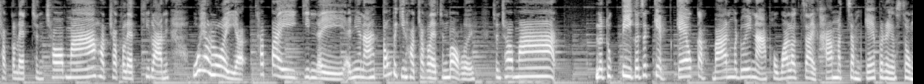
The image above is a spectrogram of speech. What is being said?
ช็อกโกแลตฉันชอบมากฮอตช็อกโกแลตที่ร้านนี้อุ้ยอร่อยอะ ถ้าไปกินไอ้ไอ้นี่นะ ต้องไปกินฮอตช็อกโกแลตฉันบอกเลย ฉันชอบมากแล้วทุกปีก็จะเก็บแก้วกลับบ้านมาด้วยนะ เพราะว่าเราจ่ายค่ามาจำแก้วไปแล้วส่ง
